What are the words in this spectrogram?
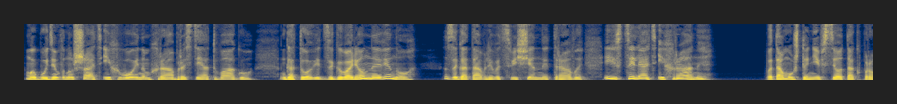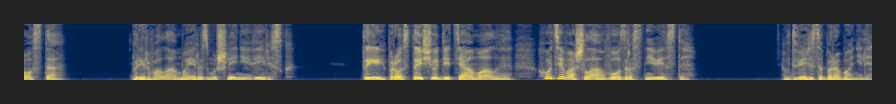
Мы будем внушать их воинам храбрость и отвагу, готовить заговоренное вино, заготавливать священные травы и исцелять их раны. Потому что не все так просто. Прервала мои размышления Вереск. Ты просто еще дитя малое, хоть и вошла в возраст невесты. В дверь забарабанили.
